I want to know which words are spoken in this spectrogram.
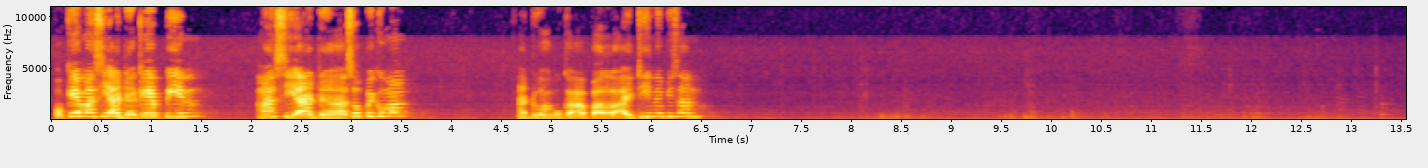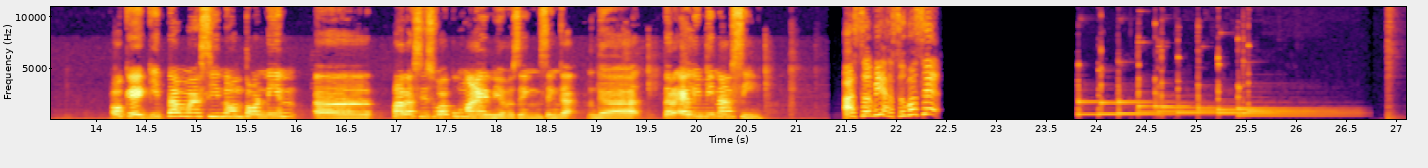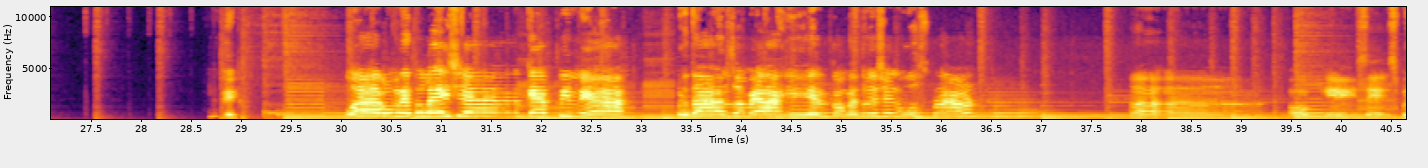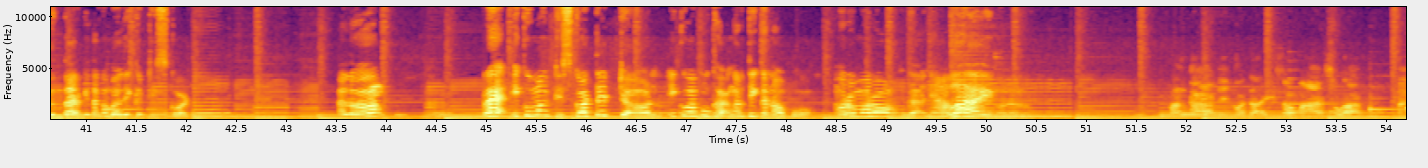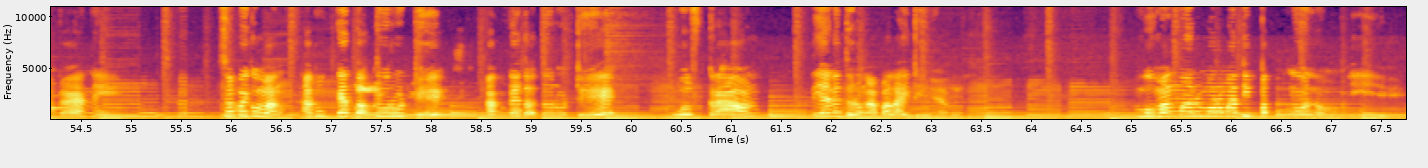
Oke, masih ada Kevin. Masih ada Sopi kumang. Aduh, aku gak apal ID-nya pisan. Oke, okay, kita masih nontonin uh, para siswaku main ya, sing sing nggak nggak tereliminasi. Asobi asobase. Oke. Wah, congratulations Kevin ya. Bertahan sampai akhir. Congratulations Wolf Brown. Uh, uh. Oke, okay. Sebentar kita kembali ke Discord. Halo? Rek, iku mang Discordnya down, iku aku gak ngerti kenapa. Moro-moro gak nyala ya ngono lho. Makanya kok ndak iso masuk aku. Makane. Sampai iku mang, aku ketok turu dek, aku ketok turu dek. Wolf Crown, liyane durung apal ID-nya aku. Mbok mang moro-moro mati pet ngono. Iya.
